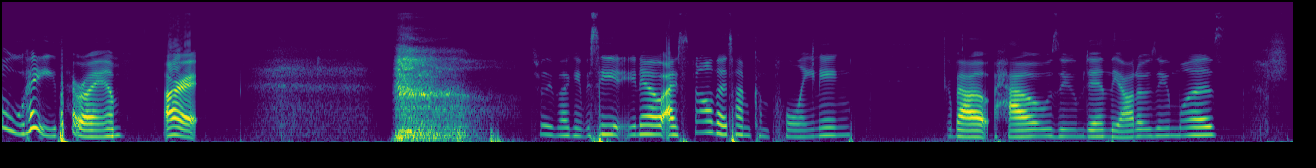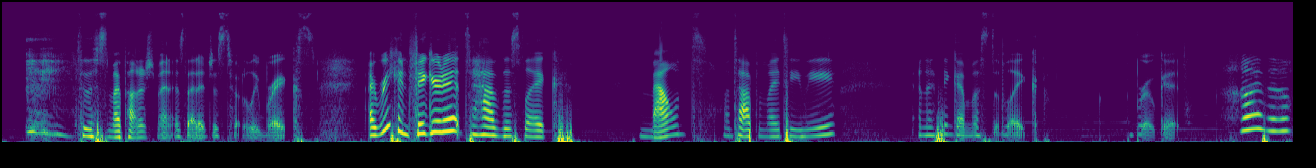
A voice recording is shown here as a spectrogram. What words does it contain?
Oh, hey, there I am. All right. it's really bugging me. See, you know, I spent all that time complaining about how zoomed in the auto zoom was. so this is my punishment, is that it just totally breaks. I reconfigured it to have this, like, mount on top of my TV, and I think I must have, like, broke it. Hi, though.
